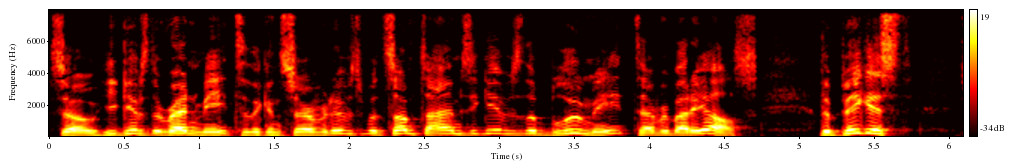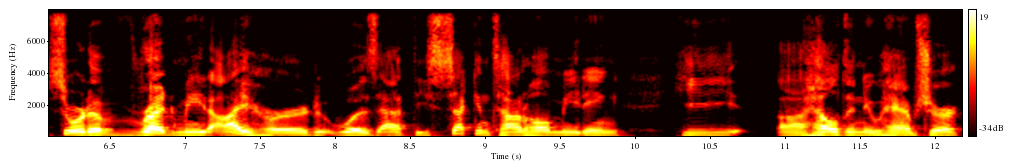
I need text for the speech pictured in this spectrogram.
So he gives the red meat to the conservatives, but sometimes he gives the blue meat to everybody else. The biggest sort of red meat I heard was at the second town hall meeting he uh, held in New Hampshire,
